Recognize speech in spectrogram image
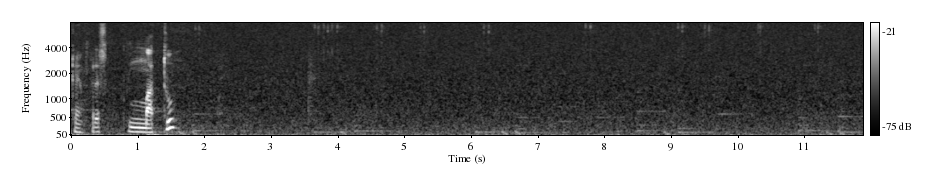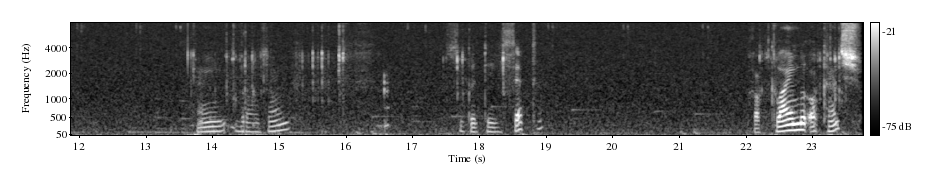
Ok, parece mato. 7 rock climb ou crunch.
